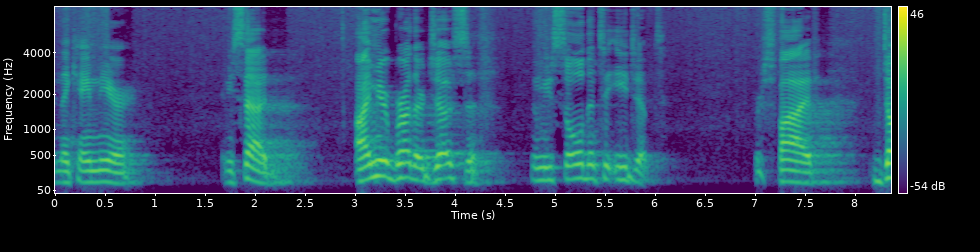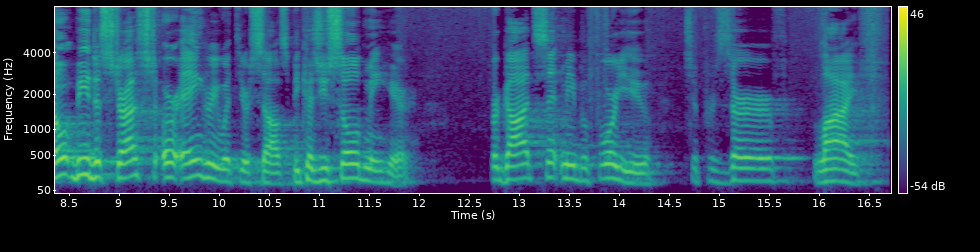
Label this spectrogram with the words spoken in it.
And they came near. And he said, I'm your brother Joseph, whom you sold into Egypt. Verse 5 Don't be distressed or angry with yourselves because you sold me here. For God sent me before you to preserve life.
